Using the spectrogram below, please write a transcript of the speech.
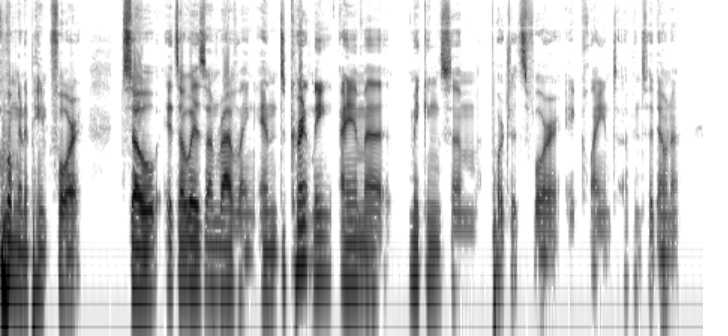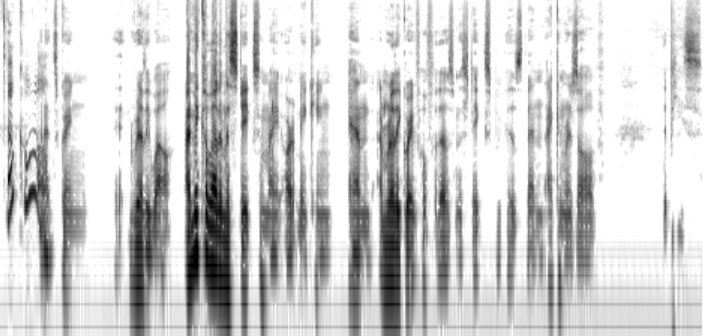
who I'm going to paint for. So it's always unraveling. And currently, I am a making some portraits for a client up in Sedona. Oh, cool. And it's going eh, really well. I make a lot of mistakes in my art making, and I'm really grateful for those mistakes because then I can resolve the piece.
